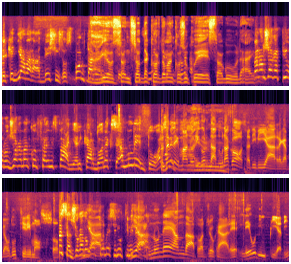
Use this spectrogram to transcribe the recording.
Perché Diavara ha deciso Dai, spontaneamente. io so- non sono d'accordo manco su questo, Agu, dai. Ma non gioca più, non gioca manco in, Fra- in Spagna, Riccardo. è un ex- al momento. Al Lo sapete che momento. mi hanno ricordato mm. una cosa di VR che abbiamo tutti rimosso? Questo ha giocato VR quattro mesi gli ultimi tre VR anni. non è andato a giocare le Olimpiadi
